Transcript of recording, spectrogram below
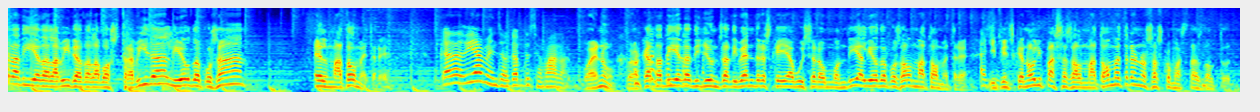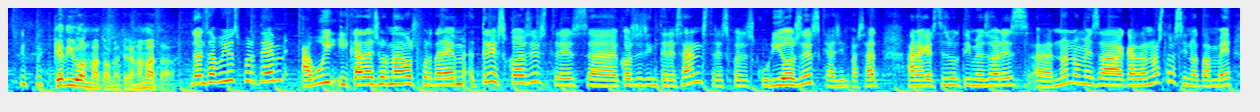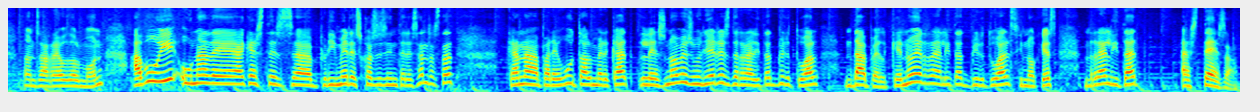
Cada dia de la vida de la vostra vida li heu de posar el matòmetre. Cada dia menys el cap de setmana. Bueno, però cada dia de dilluns a divendres, que ja avui serà un bon dia, li heu de posar el matòmetre. Així. I fins que no li passes el matòmetre no saps com estàs del tot. Què diu el matòmetre, Ana Mata? Doncs avui us portem, avui i cada jornada us portarem tres coses, tres uh, coses interessants, tres coses curioses que hagin passat en aquestes últimes hores, uh, no només a casa nostra, sinó també doncs, arreu del món. Avui, una d'aquestes uh, primeres coses interessants ha estat que han aparegut al mercat les noves ulleres de realitat virtual d'Apple, que no és realitat virtual, sinó que és realitat estesa.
